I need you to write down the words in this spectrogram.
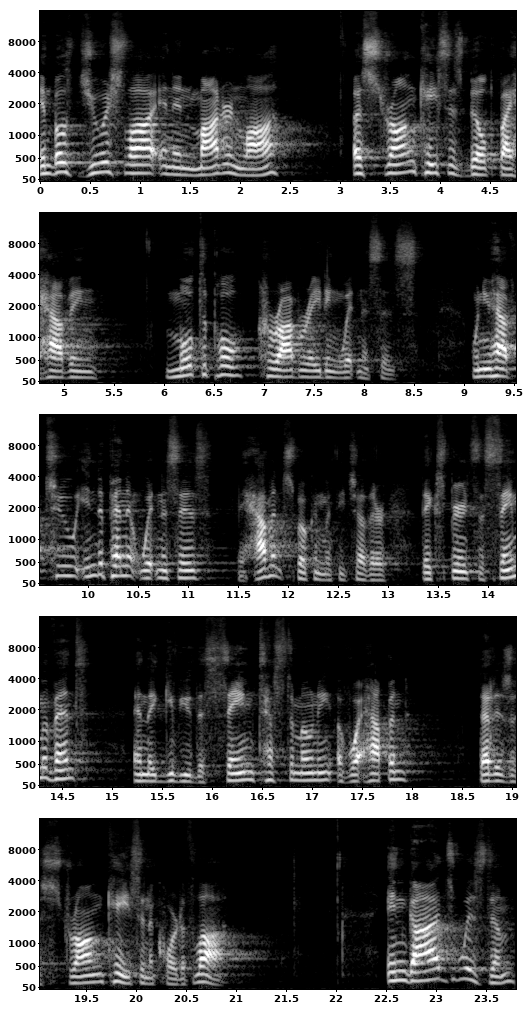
In both Jewish law and in modern law, a strong case is built by having multiple corroborating witnesses. When you have two independent witnesses, they haven't spoken with each other, they experience the same event, and they give you the same testimony of what happened, that is a strong case in a court of law. In God's wisdom,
